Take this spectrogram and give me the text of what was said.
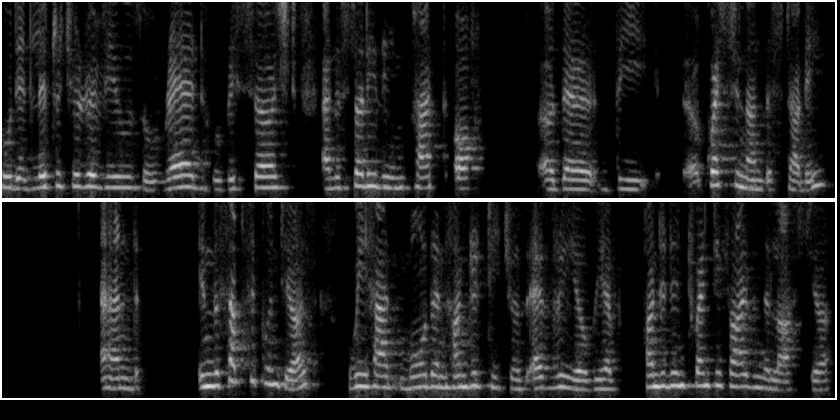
who did literature reviews, who read, who researched, and who studied the impact of uh, the, the uh, question under study. And in the subsequent years, we had more than 100 teachers every year. We have 125 in the last year.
